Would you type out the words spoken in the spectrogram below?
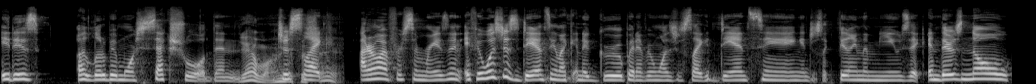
it is a little bit more sexual than Yeah, 100%. just like I don't know for some reason. If it was just dancing like in a group and everyone's just like dancing and just like feeling the music and there's no,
